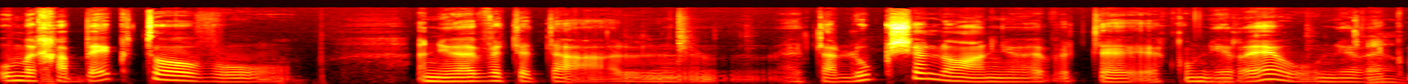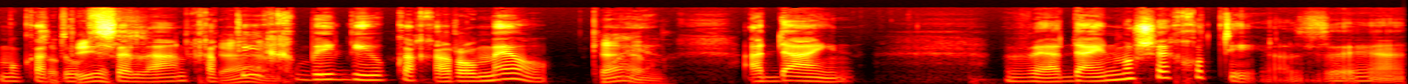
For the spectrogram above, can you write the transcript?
הוא מחבק טוב, הוא... אני אוהבת את, ה... את הלוק שלו, אני אוהבת אה, איך הוא נראה, הוא נראה כן, כמו חתיך, כדורסלן, כן. חתיך בדיוק ככה, רומאו. כן. עדיין. ועדיין מושך אותי, אז אה,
